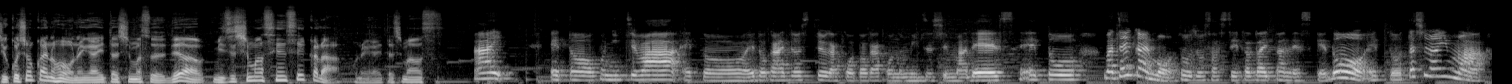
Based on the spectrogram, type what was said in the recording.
自己紹介の方をお願いいたします。では水島先生からお願いいたします。はい、えっと、こんにちは。えっと、江戸川女子中学高等学校の水島です。えっと、まあ、前回も登場させていただいたんですけど、えっと、私は今、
